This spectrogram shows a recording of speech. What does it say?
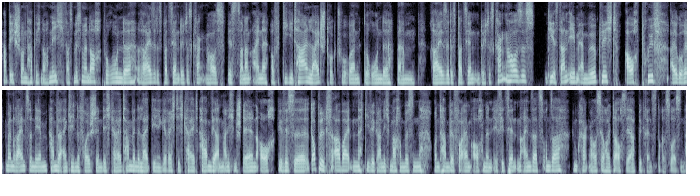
habe ich schon, habe ich noch nicht, was müssen wir noch, beruhende Reise des Patienten durch das Krankenhaus ist, sondern eine auf digitalen Leitstrukturen beruhende ähm, Reise des Patienten durch das Krankenhauses die es dann eben ermöglicht, auch Prüfalgorithmen reinzunehmen. Haben wir eigentlich eine Vollständigkeit? Haben wir eine Leitlinie Gerechtigkeit? Haben wir an manchen Stellen auch gewisse Doppeltarbeiten, die wir gar nicht machen müssen? Und haben wir vor allem auch einen effizienten Einsatz unserer im Krankenhaus ja heute auch sehr begrenzten Ressourcen?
